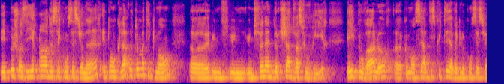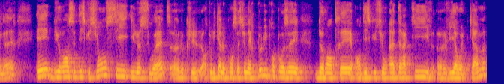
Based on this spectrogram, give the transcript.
et peut choisir un de ces concessionnaires. Et donc là, automatiquement, euh, une, une, une, fenêtre de chat va s'ouvrir et il pourra alors euh, commencer à discuter avec le concessionnaire. Et durant cette discussion, s'il il le souhaite, euh, en tous les cas, le concessionnaire peut lui proposer de rentrer en discussion interactive euh, via webcam.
